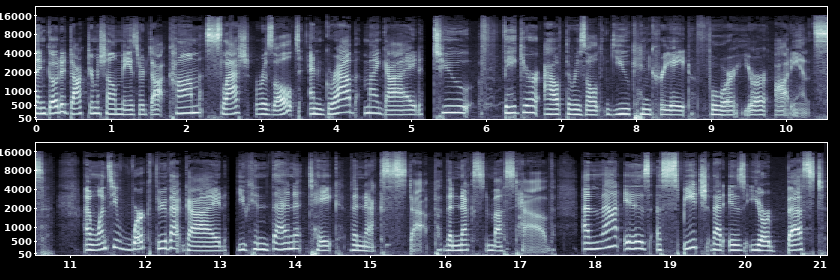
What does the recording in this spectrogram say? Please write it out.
then go to drmichellemazur.com slash result and grab my guide to figure out the result you can create for your audience. And once you work through that guide, you can then take the next step, the next must have. And that is a speech that is your best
